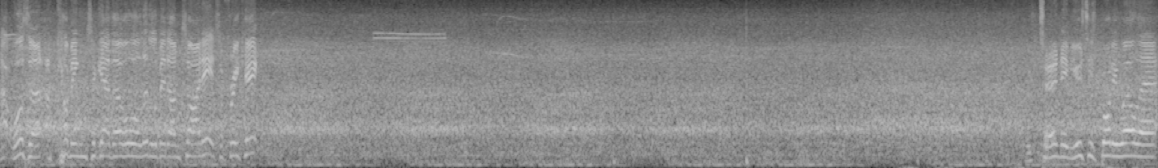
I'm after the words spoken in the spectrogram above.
That was a, a coming together, all a little bit untidy. It's a free kick. Turned him, used his body well there.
